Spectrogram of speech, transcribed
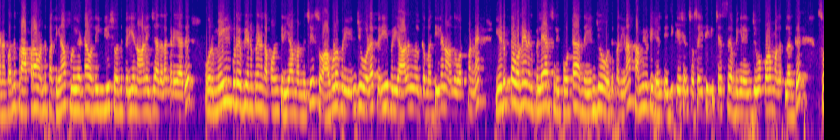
எனக்கு வந்து ப்ராப்பரா வந்து பாத்தீங்கன்னா ஃப்ளூயண்டா வந்து இங்கிலீஷ் வந்து பெரிய நாலேஜ் அதெல்லாம் கிடையாது. ஒரு மெயில் கூட எப்படி அனுப்பணும் எனக்கு அப்போ வந்து தெரியாம இருந்துச்சு. ஸோ அவ்வளோ பெரிய என்ஜிஓல பெரிய பெரிய ஆளுங்களுக்கு மத்தியில நான் வந்து ஒர்க் பண்ணேன். எடுத்த உடனே எனக்கு பிள்ளையார் சொல்லி போட்ட அந்த என்ஜிஓ வந்து பாத்தீங்கன்னா கம்யூனிட்டி ஹெல்த் எஜுகேஷன் சொசைட்டி செஸ் அப்படிங்கிற என்ஜிஓ கோடம்பாக்கத்துல இருக்கு. ஸோ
